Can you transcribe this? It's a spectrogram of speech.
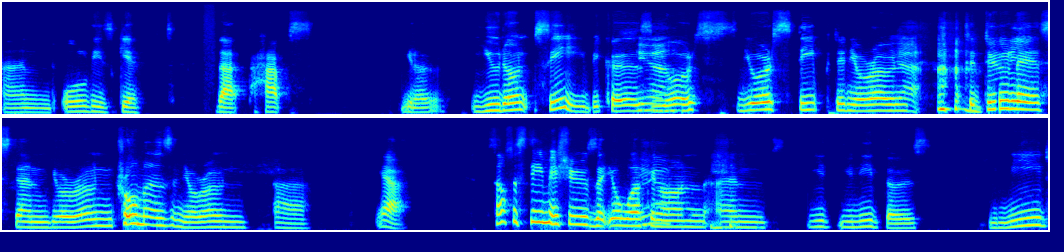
and all these gifts that perhaps you know you don't see because yeah. you're you're steeped in your own yeah. to-do list and your own traumas and your own uh yeah self-esteem issues that you're working yeah. on and you you need those you need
